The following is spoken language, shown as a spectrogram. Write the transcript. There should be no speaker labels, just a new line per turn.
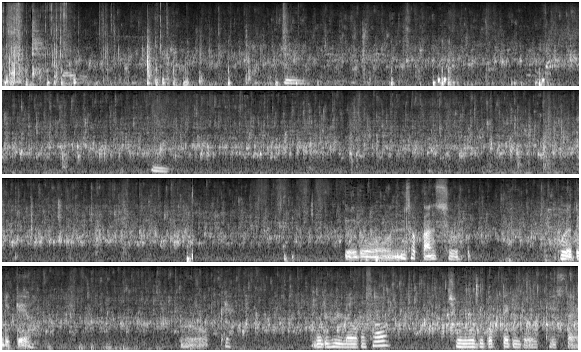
될 것 같아. 이런 석간수 보여드릴게요. 이렇게. 물이 흘러가서 저기 꼭대기 이렇게 있어요.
